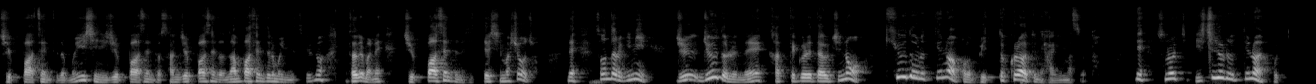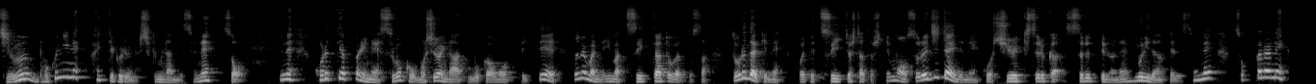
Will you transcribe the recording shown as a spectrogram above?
10%でもいいし、20%、30%、何でもいいんですけど、例えばね、10%に設定しましょうと。で、その時に 10, 10ドルでね、買ってくれたうちの9ドルっていうのはこのビットクラウドに入りますよと。で、そのうち1ドルっていうのはこう自分、僕にね、入ってくるような仕組みなんですよね。そう。でね、これってやっぱりね、すごく面白いなと僕は思っていて、例えばね、今ツイッターとかだとさ、どれだけね、こうやってツイートしたとしても、それ自体でね、こう収益するか、するっていうのはね、無理なわけですよね。そこからね、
